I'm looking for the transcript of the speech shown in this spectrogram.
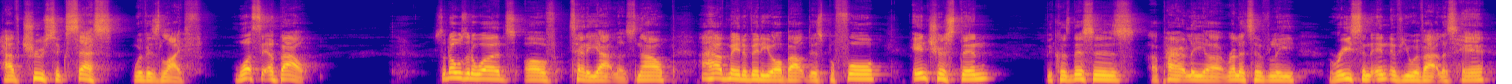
have true success with his life? What's it about? So, those are the words of Teddy Atlas. Now, I have made a video about this before. Interesting because this is apparently a relatively recent interview with Atlas here.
